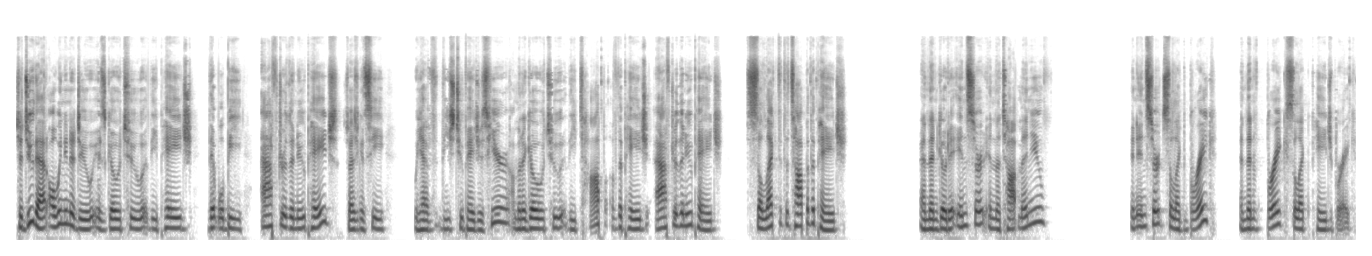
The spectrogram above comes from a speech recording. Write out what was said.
To do that, all we need to do is go to the page that will be after the new page. So as you can see, we have these two pages here. I'm going to go to the top of the page after the new page, select at the top of the page, and then go to Insert in the top menu. In Insert, select Break, and then Break, select Page Break.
